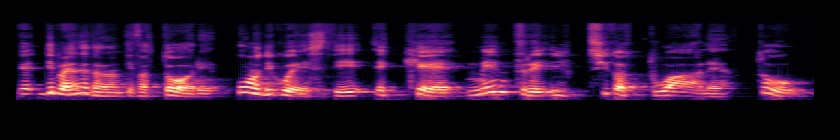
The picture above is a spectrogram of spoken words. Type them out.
e dipende da tanti fattori. Uno di questi è che mentre il sito attuale tu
